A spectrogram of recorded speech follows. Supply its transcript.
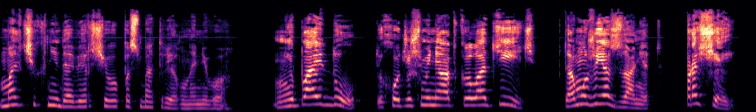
Мальчик недоверчиво посмотрел на него. «Не пойду. Ты хочешь меня отколотить. К тому же я занят. Прощай».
